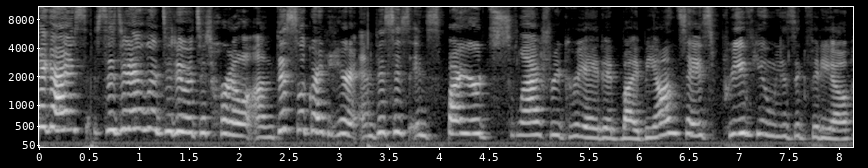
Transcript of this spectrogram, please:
Hey guys, so today I'm going to do a tutorial on this look right here and this is inspired slash recreated by Beyonce's preview music video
